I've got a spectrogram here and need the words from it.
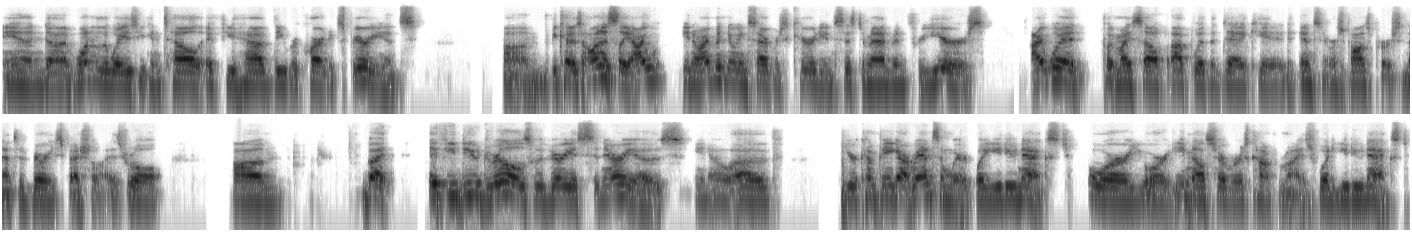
And uh, one of the ways you can tell if you have the required experience, um, because honestly, I, you know, I've been doing cybersecurity and system admin for years. I wouldn't put myself up with a dedicated incident response person. That's a very specialized role. Um, but if you do drills with various scenarios, you know, of your company got ransomware, what do you do next? Or your email server is compromised, what do you do next?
